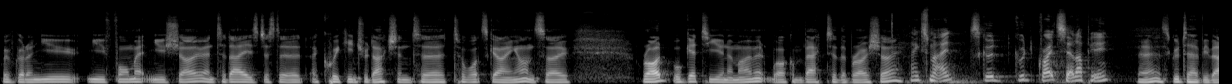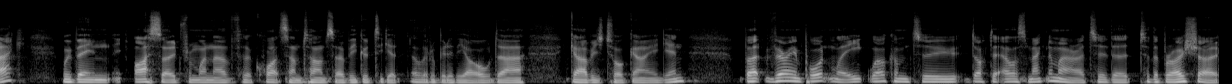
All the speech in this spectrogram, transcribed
We've got a new new format, new show, and today is just a, a quick introduction to to what's going on. So. Rod, we'll get to you in a moment. Welcome back to the Bro Show. Thanks, mate. It's good. Good. Great setup here. Yeah, it's good to have you back. We've been ISO'd from one another for quite some time, so it'd be good to get a little bit of the old uh, garbage talk going again. But very importantly, welcome to Dr. Alice McNamara to the to the Bro Show.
